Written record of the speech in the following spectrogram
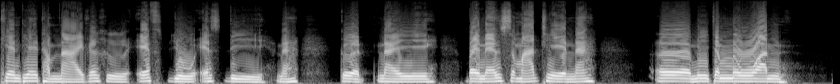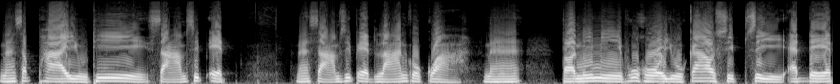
เค็นที่ให้ทำนายก็คือ FUSD นะเกิดใน Binance Smart Chain นะเออมีจำนวนนะซัพพลายอยู่ที่ 31นะ31 ล้านกว่าๆนะฮะตอนนี้มีผู้โฮอยู่ 94 address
